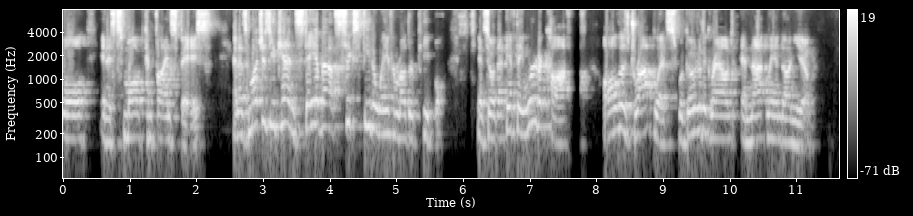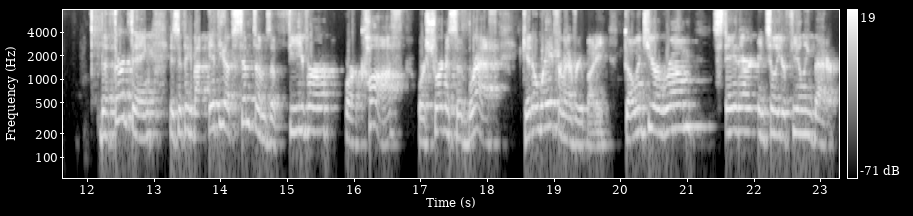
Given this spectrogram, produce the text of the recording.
in a small confined space. And as much as you can, stay about six feet away from other people. And so that if they were to cough, all those droplets would go to the ground and not land on you. The third thing is to think about if you have symptoms of fever or cough or shortness of breath, Get away from everybody. Go into your room, stay there until you're feeling better.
